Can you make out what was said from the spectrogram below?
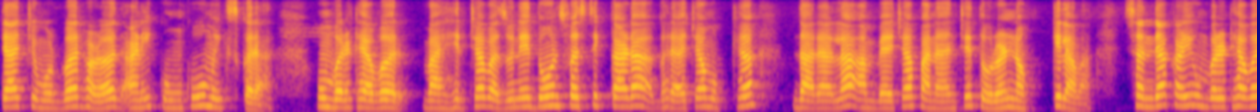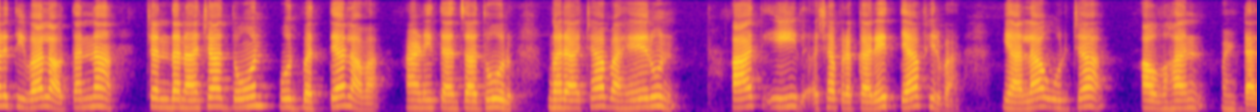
त्यात चिमूटभर हळद आणि कुंकू मिक्स करा. उंबरठ्यावर बाहेरच्या बाजूने दोन स्वस्तिक काढा. घराच्या मुख्य दाराला आंब्याच्या पानांचे तोरण नक्की लावा. संध्याकाळी उंबरठ्यावर दिवा लावताना चंदनाच्या दोन उदबत्त्या लावा आणि त्यांचा धूर घराच्या बाहेरून आत येईल अशा प्रकारे त्या फिरवा. याला ऊर्जा आव्हान म्हणतात.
